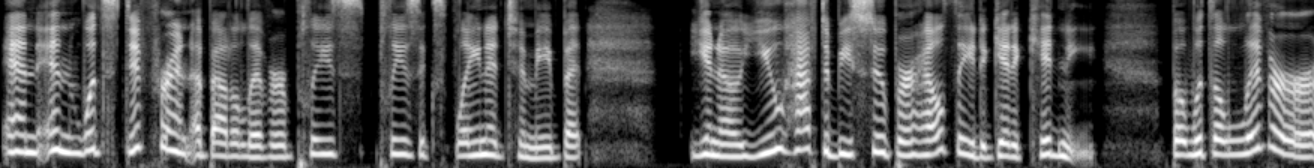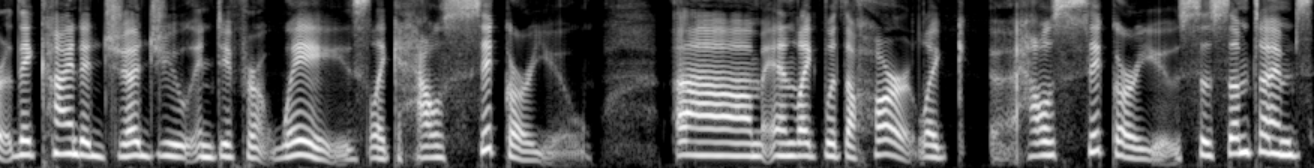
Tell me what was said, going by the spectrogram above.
And and what's different about a liver? Please please explain it to me. But you know, you have to be super healthy to get a kidney. But with the liver, they kind of judge you in different ways. Like, how sick are you? Um, and like with the heart, like how sick are you? So sometimes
